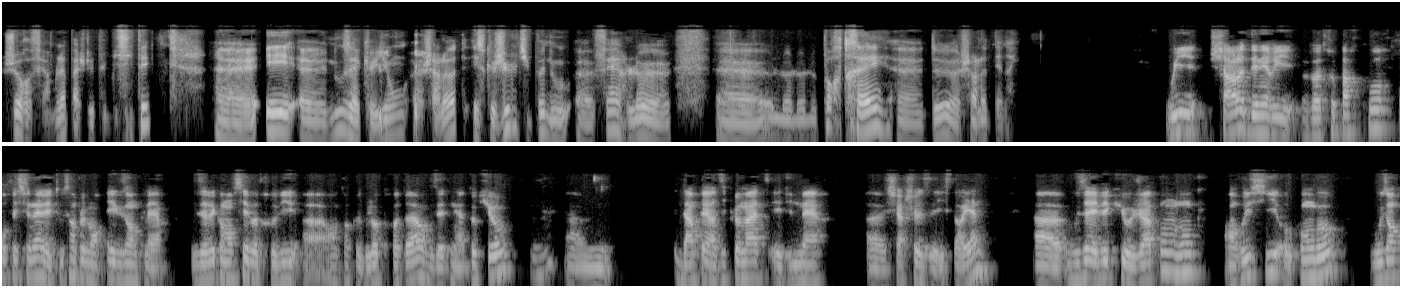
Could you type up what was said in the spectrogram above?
Je referme la page de publicité euh, et euh, nous accueillons euh, Charlotte. Est-ce que Jules, tu peux nous faire le, le, portrait de Charlotte Dennery Oui, Charlotte Dennery, votre parcours professionnel est tout simplement exemplaire. Vous avez commencé votre vie en tant que globetrotter. Vous êtes né à Tokyo, mm-hmm. d'un père diplomate et d'une mère chercheuse et historienne. vous avez vécu au Japon, donc en Russie, au Congo, vous en,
